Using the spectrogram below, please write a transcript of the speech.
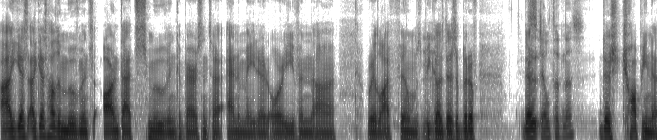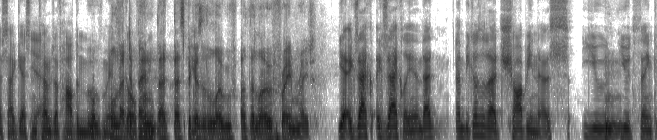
I guess I guess how the movements aren't that smooth in comparison to animated or even uh, real life films because there's a bit of there's Stiltedness. there's choppiness I guess in Yeah. terms of how the movements Well, that go from. That that's because of the low of the low frame rate. Yeah, exactly, exactly, and that and because of that choppiness, you Hmm. you'd think,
